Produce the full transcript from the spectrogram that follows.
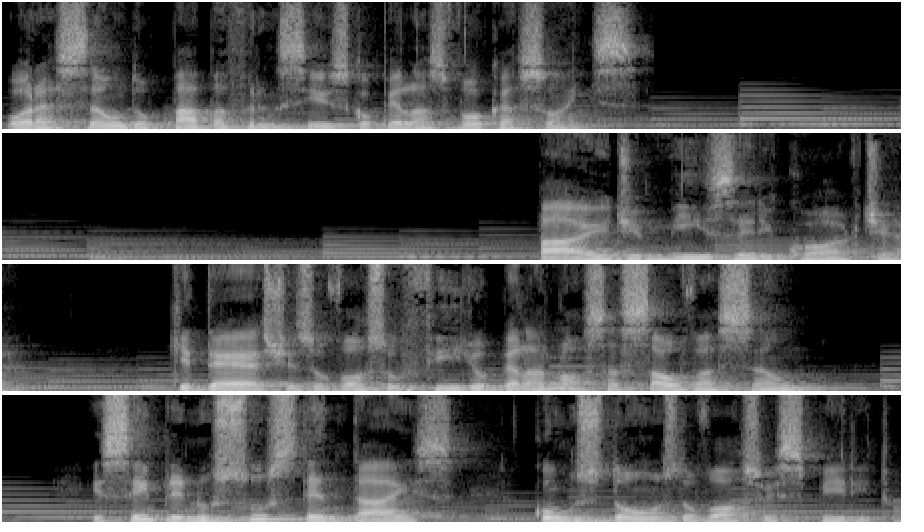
Oração do Papa Francisco pelas vocações. Pai de misericórdia, que destes o vosso Filho pela nossa salvação e sempre nos sustentais com os dons do vosso Espírito,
